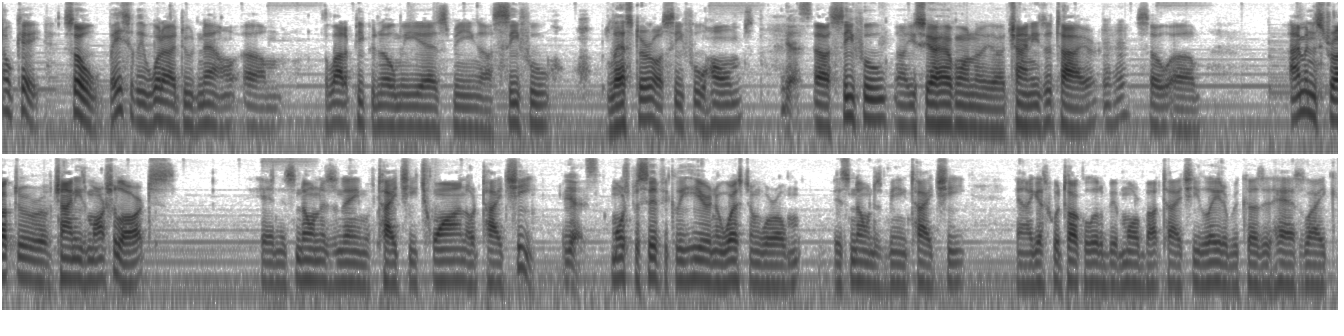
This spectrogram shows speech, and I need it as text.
Okay, so basically, what I do now, um, a lot of people know me as being uh, Sifu Lester or Sifu Holmes. Yes. Uh, Sifu, uh, you see, I have on a uh, Chinese attire. Mhm. So um, I'm an instructor of Chinese martial arts, and it's known as the name of Tai Chi Chuan or Tai Chi. Yes. More specifically, here in the Western world, it's known as being Tai Chi. And I guess we'll talk a little bit more about Tai Chi later because it has like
